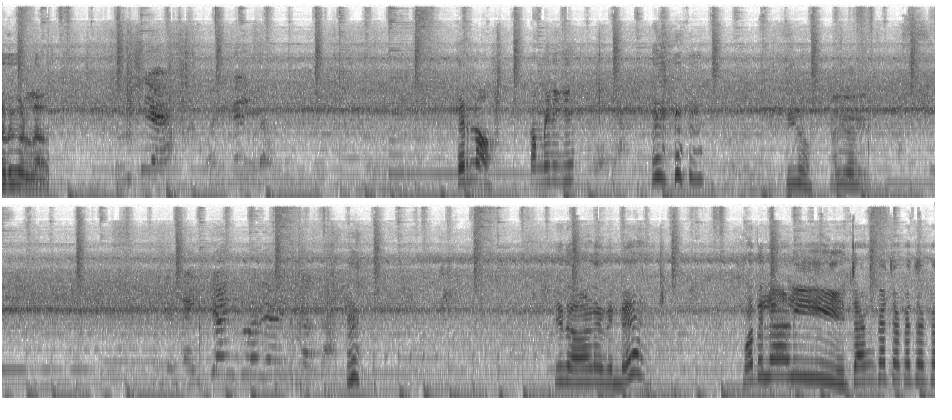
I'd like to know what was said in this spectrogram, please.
അത് കൊള്ളാം. കമ്പനിക്ക്? ഉണ്ടാക്കാം ഇതാണ് ഇതിന്റെ മുതലാളി. ചങ്ക ചക്ക ചക്ക.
